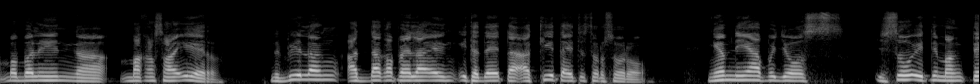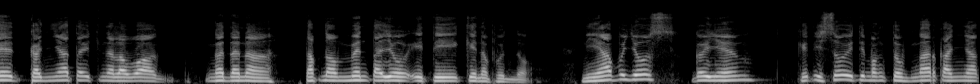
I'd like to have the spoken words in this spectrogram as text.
mabalin nga makasair nabilang adda kapelaeng itadeta akita iti sursuro. Ngem niya po Diyos, iso iti mangted kanya tayo itinalawag nga dana tapno men iti kinapudno. Niya po Diyos, gayem, kit iso iti mangtubngar kanya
